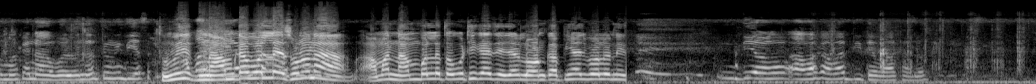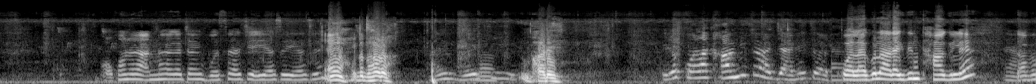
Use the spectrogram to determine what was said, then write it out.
তোমাকে না বলবে না তুমি দিয়েছ। তুমি নামটা বললে শোনো না আমার নাম বললে তবু ঠিক আছে যারা লঙ্কা পেঁয়াজ বলো নি দিয়ে আমাকে আবার দিতে পাঠালো। কখন রান্না হয়ে গেছে আমি বসে আছি এই আসে এই আসে হ্যাঁ, এটা ধরো। ভারী। এটা কলা খাওনি তো আর জানি তো কলাগুলো আরেকদিন থাকলে তবে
